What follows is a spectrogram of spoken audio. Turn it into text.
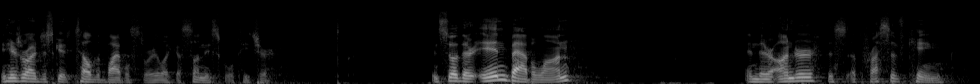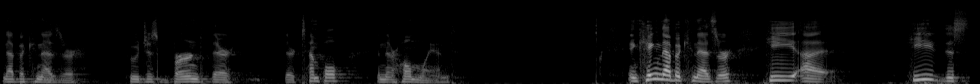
And here's where I just get to tell the Bible story like a Sunday school teacher. And so they're in Babylon, and they're under this oppressive king, Nebuchadnezzar, who just burned their, their temple and their homeland. And King Nebuchadnezzar, he, uh, he dis-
